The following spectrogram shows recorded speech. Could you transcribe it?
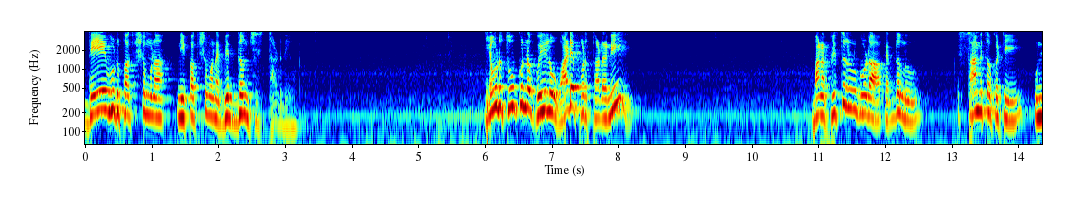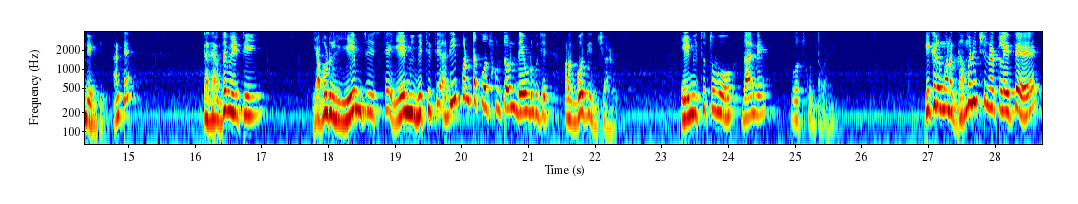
దేవుడు పక్షమున నీ పక్షమున బిద్ధం చేస్తాడు దేవుడు. ఎవడు తూకున్న గొయ్యిలో వాడే పడతాడని మన పితరులు కూడా పెద్దలు సామెత ఒకటి ఉండేది. అంటే దాని అర్థం ఏంటి? ఎవడు ఏం చేస్తే ఏమి విత్తితే అది పంట కోసుకుంటామని దేవుడు మనకు బోధించాడు. ఏమి విత్తుతావో దాన్నే కోసుకుంటామని. ఇక్కడ మనం గమనించినట్లయితే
